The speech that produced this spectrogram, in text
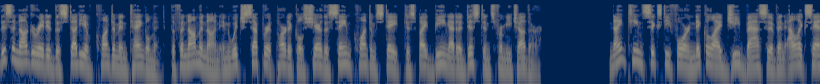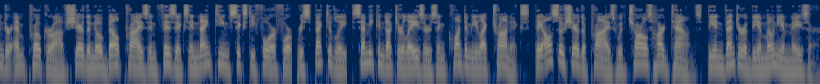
This inaugurated the study of quantum entanglement, the phenomenon in which separate particles share the same quantum state despite being at a distance from each other. 1964 Nikolai G. Basov and Alexander M. Prokhorov share the Nobel Prize in Physics in 1964 for, respectively, semiconductor lasers and quantum electronics. They also share the prize with Charles Hard Townes, the inventor of the ammonium maser.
